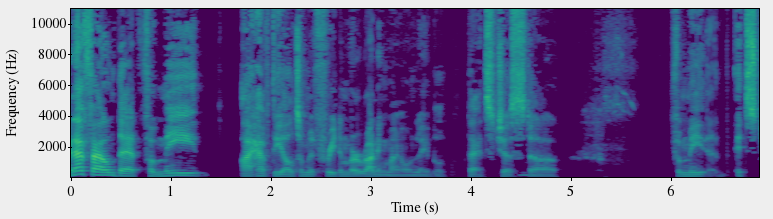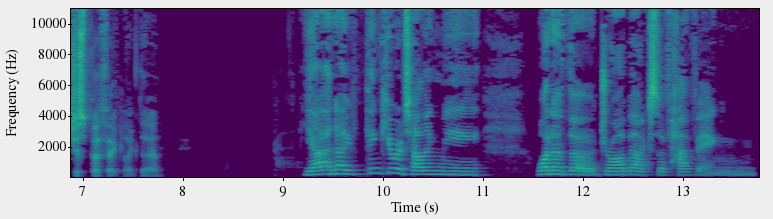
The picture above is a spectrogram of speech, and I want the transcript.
and I found that for me, I have the ultimate freedom by running my own label. That's just. Mm-hmm. Uh, for me, it's just perfect like that. Yeah, and I think you were telling me one of the drawbacks of having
